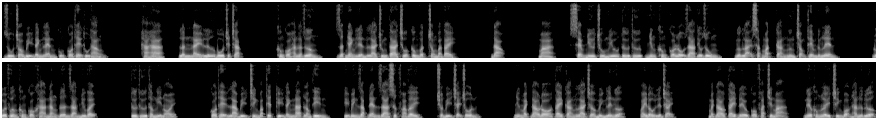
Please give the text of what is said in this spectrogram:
dù cho bị đánh lén cũng có thể thủ thắng. Ha ha, lần này lữ bố chết chắc không có hắn là dương, rất nhanh liền là chúng ta chúa công vật trong bàn tay. Đạo. Mà, xem như chủ mưu từ thứ nhưng không có lộ ra tiểu dung, ngược lại sắc mặt càng ngưng trọng thêm đứng lên. Đối phương không có khả năng đơn giản như vậy. Từ thứ thầm nghĩ nói, có thể là bị trinh bắc thiết kỵ đánh nát lòng tin, kỵ binh giáp đen ra sức phá vây, chuẩn bị chạy trốn. Những mạch đao đó tay càng là chở mình lên ngựa, quay đầu liền chạy. Mạch đao tay đều có phát chiến mã, nếu không lấy chính bọn hắn lực lượng,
